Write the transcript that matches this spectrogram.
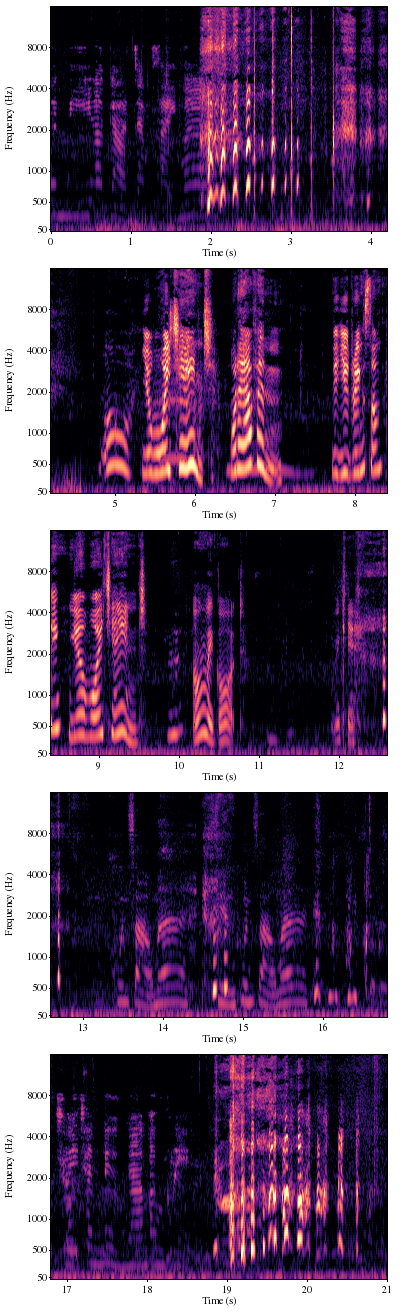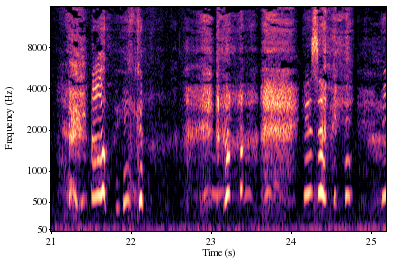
วันนี้อากาศแจ่มใสมาก oh your voice changed what happened did you drink something your voice changed oh my god okay คุณสาวมาก เสียงคุณสาวมาก ช่วยฉันดื่มน้ำอังกฤษ oh my god he's a he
